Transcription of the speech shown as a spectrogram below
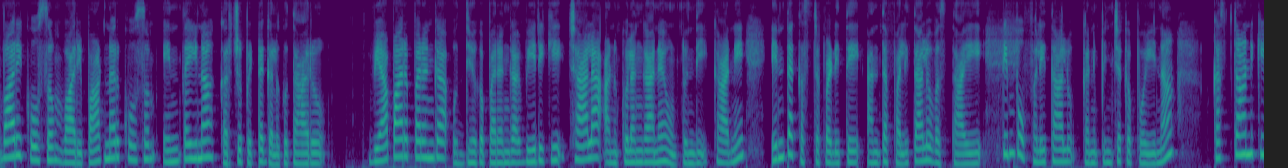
వారి కోసం వారి పార్ట్నర్ కోసం ఎంతైనా ఖర్చు పెట్టగలుగుతారు. వ్యాపారపరంగా ఉద్యోగపరంగా వీరికి చాలా అనుకూలంగానే ఉంటుంది. కానీ ఎంత కష్టపడితే అంత ఫలితాలు వస్తాయి. టింపు ఫలితాలు కనిపించకపోయినా కష్టానికి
